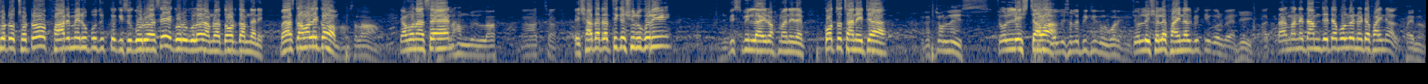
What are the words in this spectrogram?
ছোট ছোট ফার্মের উপযুক্ত কিছু গরু আছে এই গরুগুলোর আমরা দরদাম জানি। ভাই আসসালামু আলাইকুম। কেমন আছেন? আলহামদুলিল্লাহ। আচ্ছা এই সাদাটা থেকে শুরু করি। বিসমিল্লাহ রহমান রহিম। কত চান এটা? চল্লিশ। চল্লিশ চাওয়া। চল্লিশ হলে বিক্রি করব আর কি। চল্লিশ হলে ফাইনাল বিক্রি করবেন। তার মানে দাম যেটা বলবেন ওইটা ফাইনাল? ফাইনাল।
